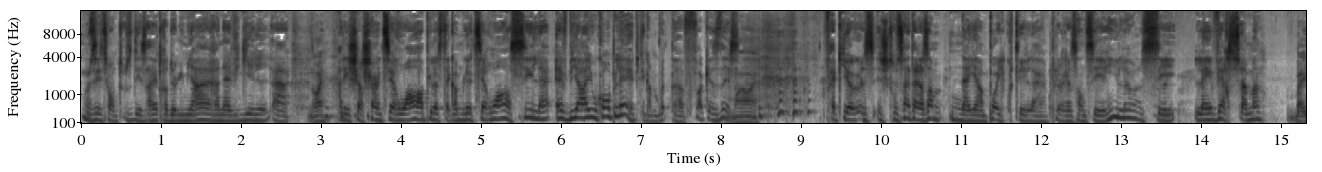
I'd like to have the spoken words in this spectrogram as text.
nous étions tous des êtres de lumière à naviguer, à ouais aller chercher un tiroir, puis là c'était comme le tiroir, c'est la FBI au complet, puis t'es comme what the fuck is this? ouais. Fait qu'il je trouve ça intéressant, n'ayant pas écouté la plus récente série là, c'est l'inversement. Ben,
